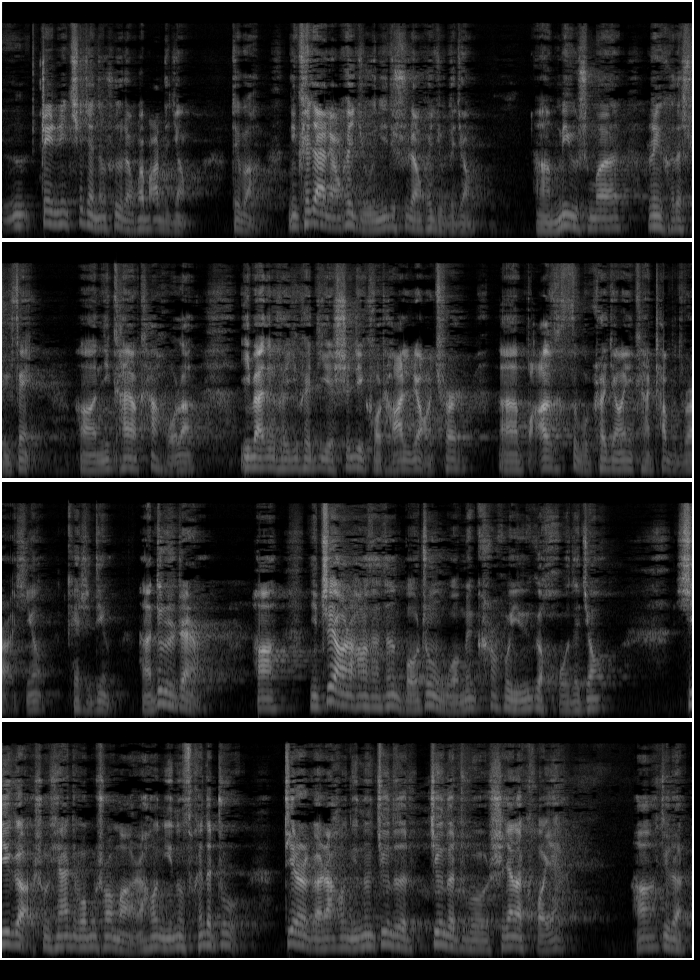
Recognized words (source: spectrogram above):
嗯真真切切能收到两块八的姜，对吧？你开价两块九，你得收两块九的姜，啊，没有什么任何的水分啊。你看要看好了，一般都是一块地实地考察两圈儿，啊，拔四五颗姜一看差不多，行，开始定。啊，都是这样，啊，你这样然后才能保证我们客户有一个好的姜。一个，首先我们说嘛，然后你能存得住；第二个，然后你能经得经得住时间的考验，啊，就是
